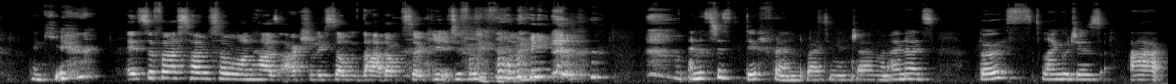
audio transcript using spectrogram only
Thank you. It's the first time someone has actually summed that up so beautifully for me. and it's just different writing in German. I know it's both languages are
